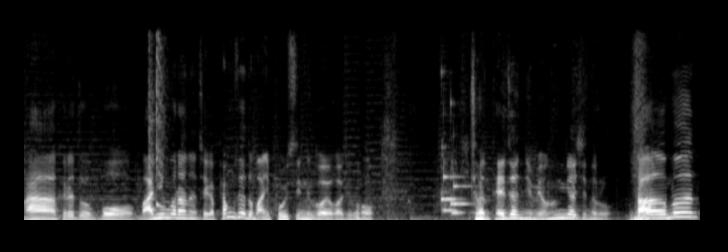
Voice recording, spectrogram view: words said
아 그래도 뭐 마니무라는 제가 평소에도 많이 볼 수 있는 거여가지고. 전 대전 유명 흑여신으로. 다음은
